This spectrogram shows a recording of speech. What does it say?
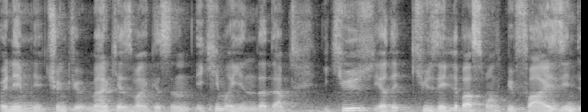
Önemli. Çünkü Merkez Bankası'nın Ekim ayında da 200 ya da 250 basmalık bir faiz indirimi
